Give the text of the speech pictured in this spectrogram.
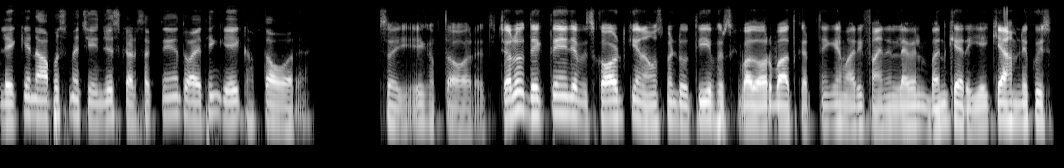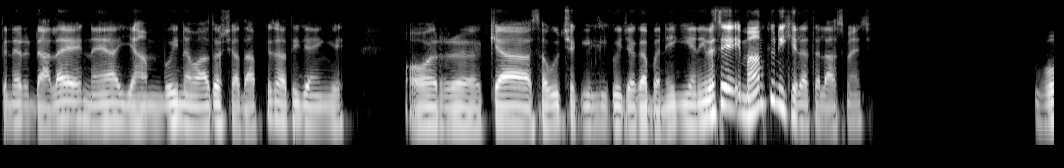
لیکن آپ اس میں چینجز کر سکتے ہیں تو آئی تھنک ایک ہفتہ اور ہے۔ صحیح ایک ہفتہ اور ہے۔ چلو دیکھتے ہیں جب اسکواڈ کی اناؤنسمنٹ ہوتی ہے پھر اس کے بعد اور بات کرتے ہیں کہ ہماری فائنل لیول بن کیا رہی ہے۔ کیا ہم نے کوئی اسپنر ڈالا ہے نیا یا ہم وہی نواز اور شاداب کے ساتھ ہی جائیں گے؟ اور کیا سعود شکیل کی کوئی جگہ بنے گی یا نہیں؟ ویسے امام کیوں نہیں کھیلا تھا لاسٹ میچ وہ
